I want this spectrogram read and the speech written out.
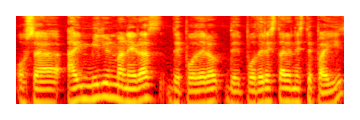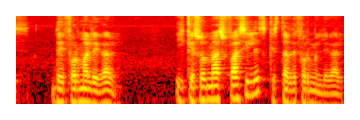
O sea, hay mil y un maneras de poder, de poder estar en este país de forma legal. Y que son más fáciles que estar de forma ilegal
